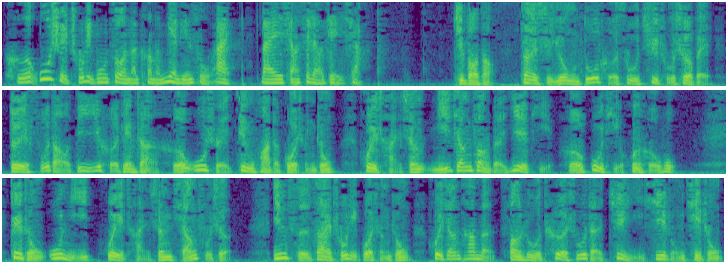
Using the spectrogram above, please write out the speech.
核污水处理工作呢可能面临阻碍。来详细了解一下。据报道，在使用多核素去除设备对福岛第一核电站核污水净化的过程中，会产生泥浆状的液体和固体混合物。这种污泥会产生强辐射，因此在处理过程中会将它们放入特殊的聚乙烯容器中，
